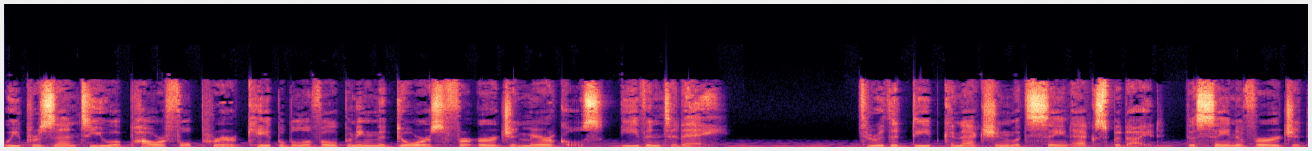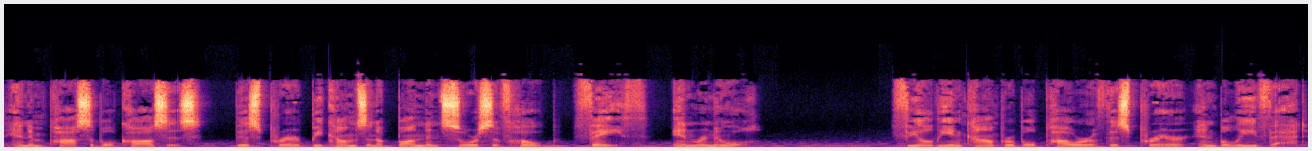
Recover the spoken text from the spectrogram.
We present to you a powerful prayer capable of opening the doors for urgent miracles, even today. Through the deep connection with Saint Expedite, the saint of urgent and impossible causes, this prayer becomes an abundant source of hope, faith, and renewal. Feel the incomparable power of this prayer and believe that,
